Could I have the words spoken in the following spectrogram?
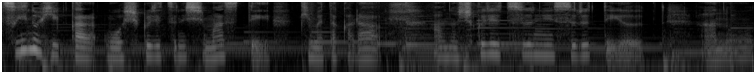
次の日からもう祝日にしますって決めたからあの祝日にするっていうあの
